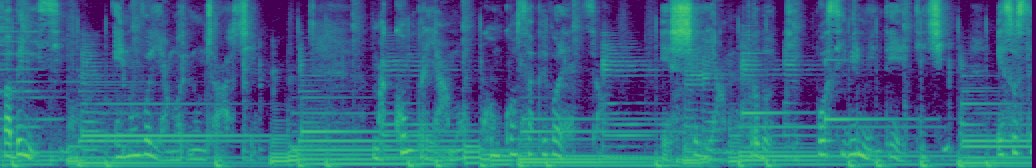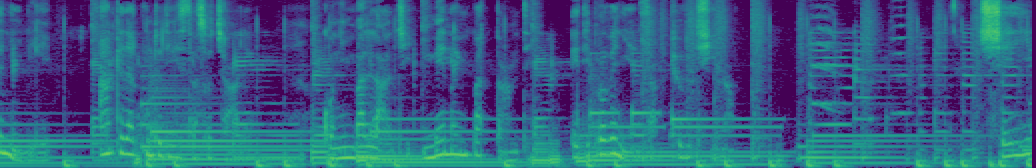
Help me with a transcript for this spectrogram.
va benissimo e non vogliamo rinunciarci, ma compriamo consapevolezza e scegliamo prodotti possibilmente etici e sostenibili anche dal punto di vista sociale, con imballaggi meno impattanti e di provenienza più vicina. Scegli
